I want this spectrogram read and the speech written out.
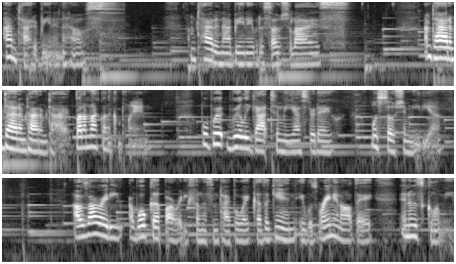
I'm tired of being in the house. I'm tired of not being able to socialize. I'm tired, I'm tired, I'm tired, I'm tired, but I'm not going to complain. But what really got to me yesterday was social media. I was already, I woke up already feeling some type of way because again, it was raining all day and it was gloomy.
